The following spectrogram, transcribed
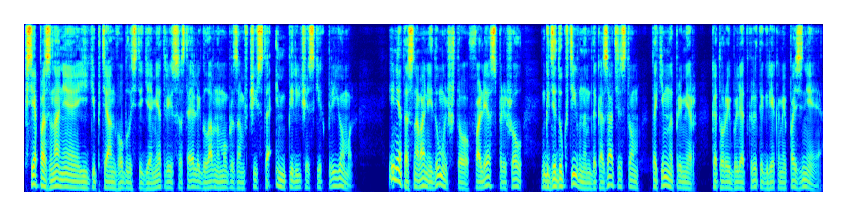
Все познания египтян в области геометрии состояли главным образом в чисто эмпирических приемах, и нет оснований думать, что Фалес пришел к дедуктивным доказательствам, таким, например, которые были открыты греками позднее.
